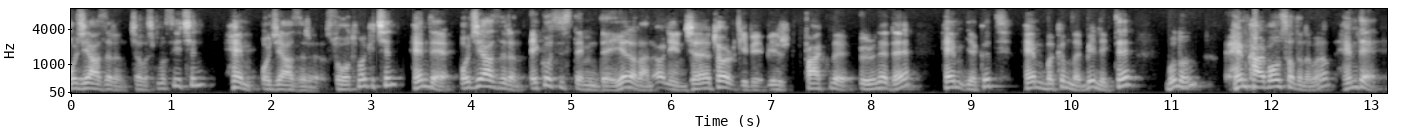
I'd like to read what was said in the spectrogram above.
o cihazların çalışması için hem o cihazları soğutmak için hem de o cihazların ekosisteminde yer alan örneğin jeneratör gibi bir farklı ürüne de hem yakıt hem bakımla birlikte bunun hem karbon salınımı hem de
